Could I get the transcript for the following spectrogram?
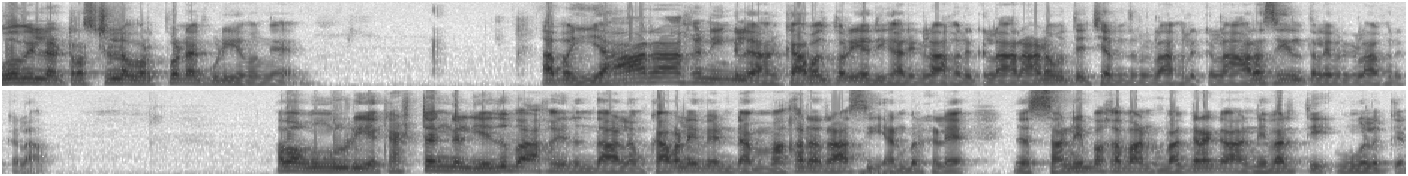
கோவிலில் ட்ரஸ்ட்டில் ஒர்க் பண்ணக்கூடியவங்க. அப்போ யாராக நீங்கள் காவல்துறை அதிகாரிகளாக இருக்கலாம் இராணுவத்தைச் சேர்ந்தவர்களாக இருக்கலாம் அரசியல் தலைவர்களாக இருக்கலாம். அப்போ உங்களுடைய கஷ்டங்கள் எதுவாக இருந்தாலும் கவலை வேண்டாம் மகர ராசி அன்பர்களே இந்த சனி பகவான் வக்ரகா நிவர்த்தி உங்களுக்கு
